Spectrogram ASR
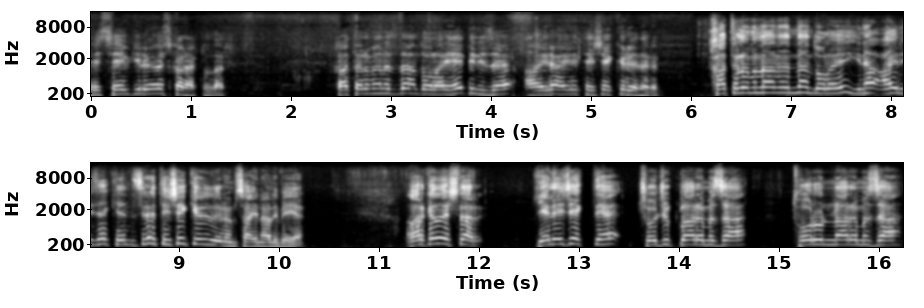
ve sevgili Özkonaklılar. Katılımınızdan dolayı hepinize ayrı ayrı teşekkür ederim. Katılımlarından dolayı yine ayrıca kendisine teşekkür ediyorum Sayın Ali Bey'e. Arkadaşlar gelecekte çocuklarımıza, torunlarımıza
